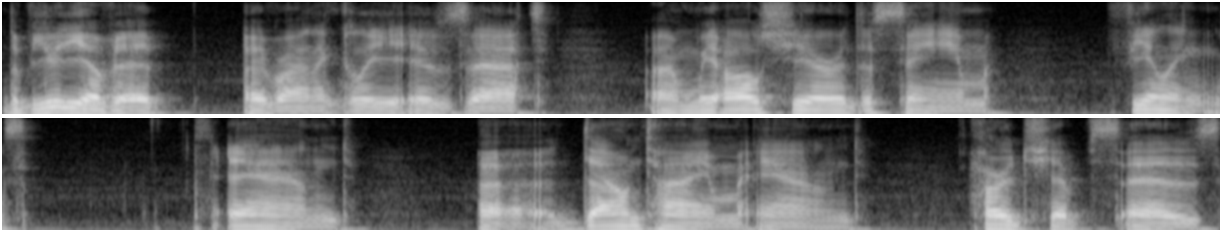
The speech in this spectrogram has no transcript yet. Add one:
the beauty of it, ironically, is that um, we all share the same feelings and uh, downtime and hardships as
